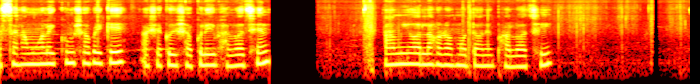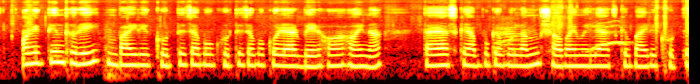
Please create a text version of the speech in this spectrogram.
আসসালামু আলাইকুম সবাইকে। আশা করি সকলেই ভালো আছেন। আমিও আল্লাহর রহমতে অনেক ভালো আছি। অনেক দিন ধরেই বাইরে ঘুরতে যাব ঘুরতে যাব করে আর বের হওয়া হয় না। তাই আজকে আব্বুকে বললাম, সবাই মিলে আজকে বাইরে ঘুরতে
